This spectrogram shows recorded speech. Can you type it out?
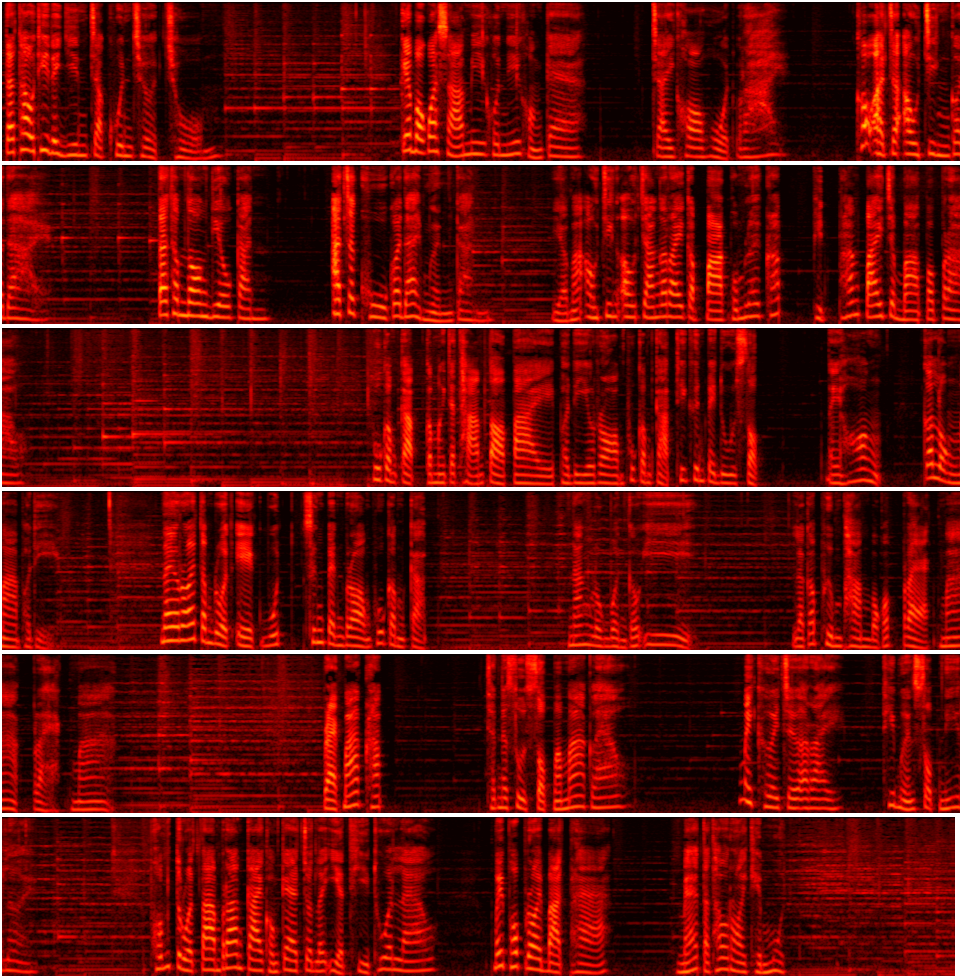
แต่เท่าที่ได้ยินจากคุณเฉิดโฉม แกบอกว่าสามีคนนี้ของแก ใจคอโหดร้าย เขาอาจจะเอาจริงก็ได้ แต่ทำนองเดียวกัน อาจจะขู่ก็ได้เหมือนกัน อย่ามาเอาจริงเอาจังอะไรกับปากผมเลยครับ ผิดพลั้งไปจะบาปเปล่าๆ ผู้กำกับกำลังจะถามต่อไป พอดีรองผู้กำกับที่ขึ้นไปดูศพ ในห้องก็ลงมาพอดีในร้อยตำรวจเอกวุฒิซึ่งเป็นรองผู้กำกับ นั่งลงบนเก้าอี้ แล้วก็พึมพำบอกว่าแปลกมาก แปลกมาก แปลกมากครับชันสูตรศพมามากแล้ว ไม่เคยเจออะไรที่เหมือนศพนี้เลย ผมตรวจตามร่างกายของแกจนละเอียดถี่ถ้วนแล้ว ไม่พบรอยบาดแผล แม้แต่เท่ารอยเข็มหมุด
